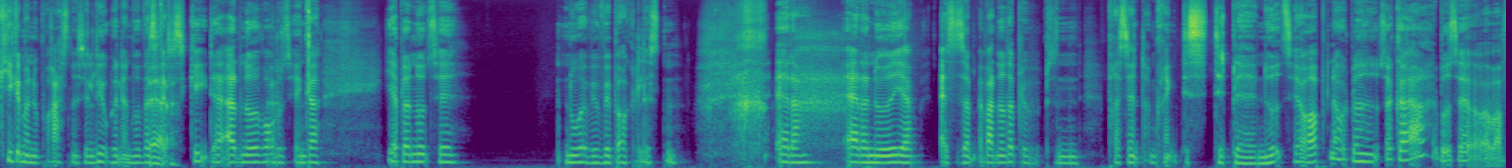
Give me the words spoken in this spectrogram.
kigger man jo på resten af sit liv på en eller anden måde. Hvad skal Ja. der ske der? Er der noget, hvor ja. du tænker, jeg bliver nødt til, nu er vi jo ved bucketlisten, er der, er der noget, jeg, altså så var der noget, der blev sådan præsent omkring, det, det bliver jeg nødt til at opnå, det bliver jeg nødt til at gøre, jeg bliver nødt til at, at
